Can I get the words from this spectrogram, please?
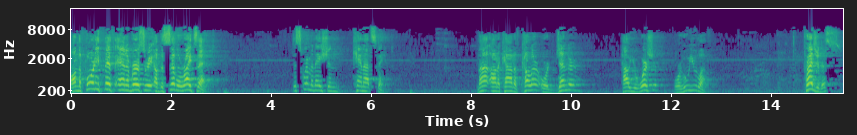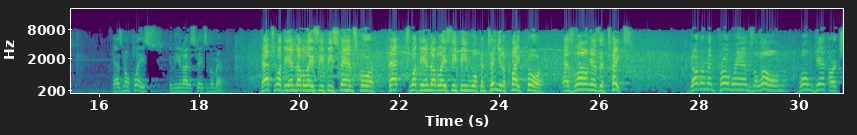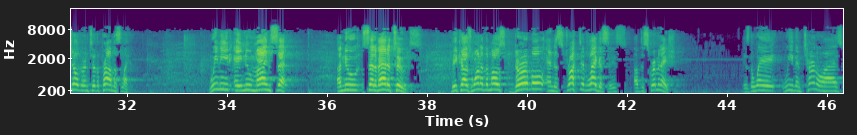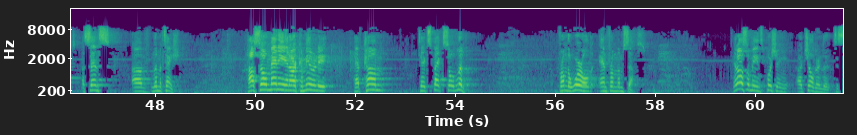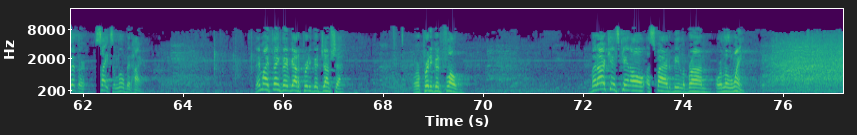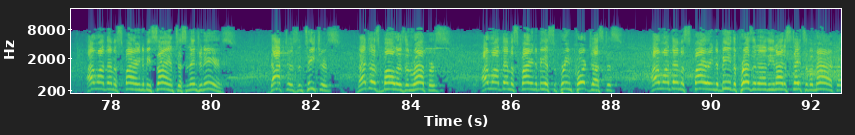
on the 45th anniversary of the Civil Rights Act, discrimination cannot stand. Not on account of color or gender, how you worship, or who you love. Prejudice has no place in the United States of America. That's what the NAACP stands for. That's what the NAACP will continue to fight for as long as it takes. Government programs alone won't get our children to the promised land. We need a new mindset, a new set of attitudes, because one of the most durable and destructive legacies of discrimination is the way we've internalized a sense of limitation. How so many in our community have come to expect so little from the world and from themselves. It also means pushing our children to, to set their sights a little bit higher. They might think they've got a pretty good jump shot or a pretty good flow. But our kids can't all aspire to be LeBron or Lil Wayne. I want them aspiring to be scientists and engineers, doctors and teachers, not just ballers and rappers. I want them aspiring to be a Supreme Court justice. I want them aspiring to be the President of the United States of America.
